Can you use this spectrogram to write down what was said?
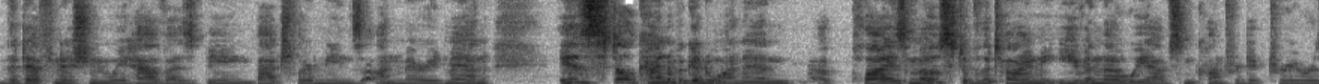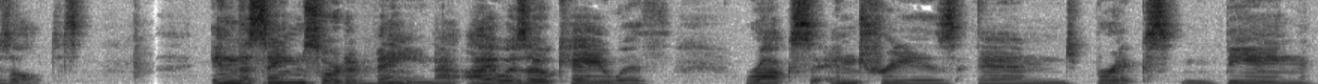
the definition we have as being bachelor means unmarried man is still kind of a good one and applies most of the time, even though we have some contradictory results. In the same sort of vein, I was okay with rocks and trees and bricks being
